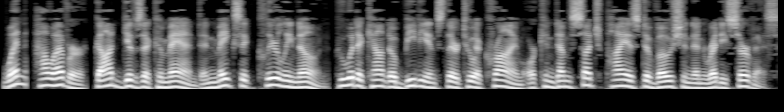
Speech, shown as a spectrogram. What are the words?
When, however, God gives a command and makes it clearly known, who would account obedience thereto a crime or condemn such pious devotion and ready service?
